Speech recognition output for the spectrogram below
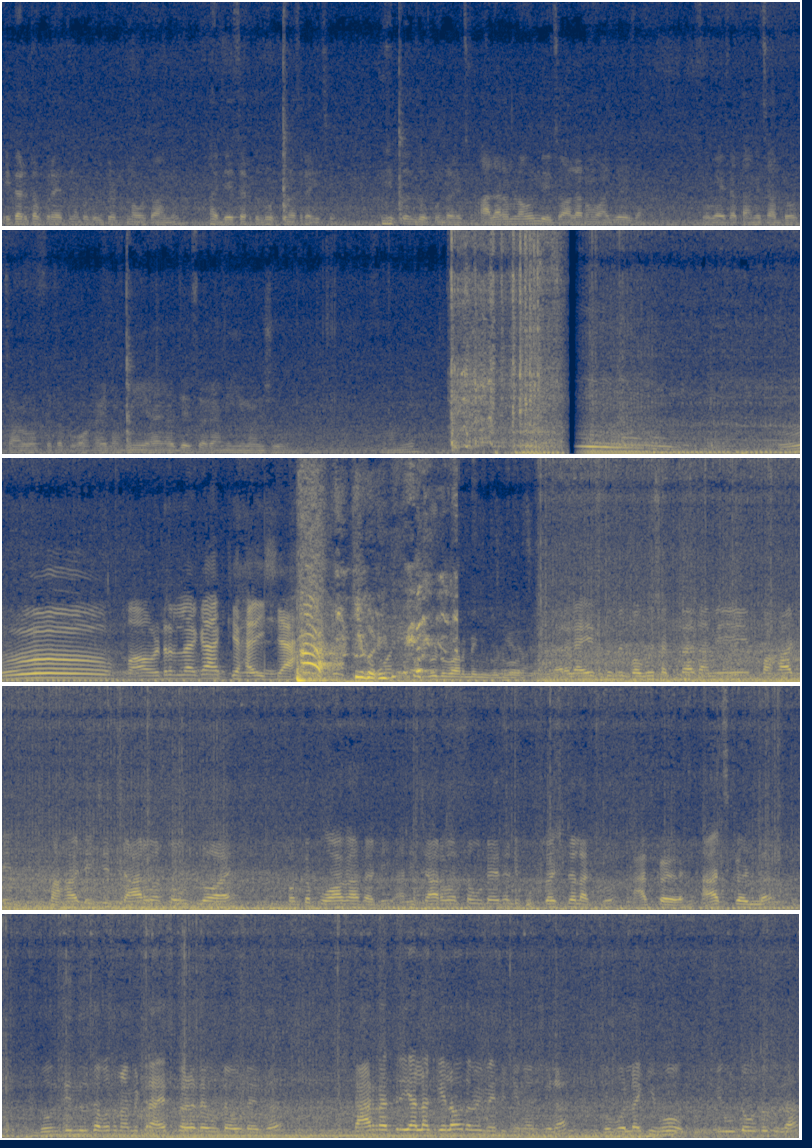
हे करता प्रयत्न पण उठत नव्हतो आम्ही. अजय सर तर झोपूनच राहायचे. मी पण झोपून राहायचो. अलार्म लावून द्यायचो. अलार्म वाजवायचा. सो गाईज आता आम्ही चाललो चार वाजताचा पोहा खायला. मी आहे अजय सर आणि हिमांशू. आणि पावडर लगा की हायशा गुड मॉर्निंग गुड मॉर्निंग तर काही तुम्ही बघू शकतात आम्ही पहाटे पहाटेचे चार वाजता उठलो आहे. फक्त पोहा खासाठी आणि चार वाजता उठायसाठी खूप कष्ट लागतो. आज कळलं. आज कळलं. दोन तीन दिवसापासून आम्ही ट्रायच करत आहे उठा उठायचं. काल रात्री याला केला होता मी मेसेज हिमांशूला. तो बोलला की हो मी उठवतो तुला.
